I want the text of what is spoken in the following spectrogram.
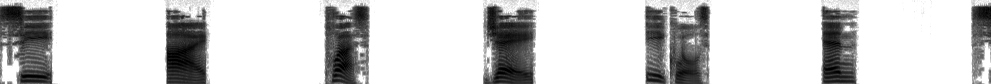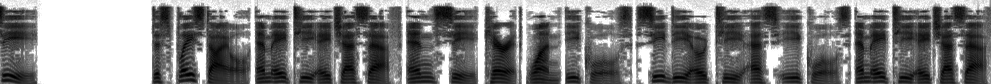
C I plus J equals N C Display style mathsf nc caret 1 equals cdots equals mathsf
